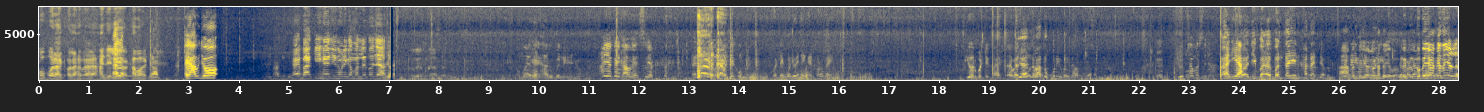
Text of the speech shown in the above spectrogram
બપોરા ઓલા હવે સાંજે લેવા ખાવા હતા એ આવજો. એ બાકી હે હજી થોડીક અમર લેતો જા. અમારે સારું બને જો. અહીંયા કંઈક આવે સ્વેપ બટેકું જોઈ ને કે થોડો ભાઈ પ્યોર બટેકા. વાતો પૂરી ભાઈ ના આડિયા. હજી બ- બનતા જઈને ખાતા જ જાવ હા બંધ જાવ ખાતા જાવ બબે બબે બેસા જાવ એટલે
